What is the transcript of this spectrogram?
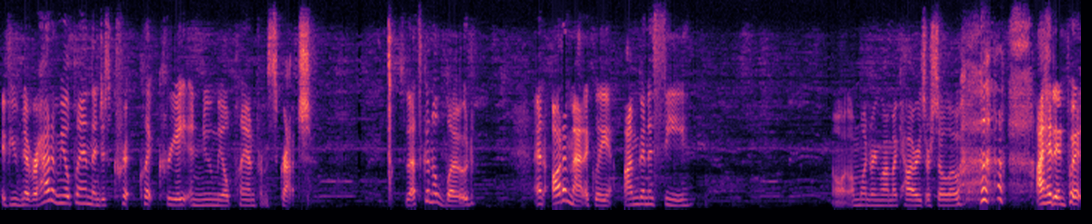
If you've never had a meal plan, then just click create a new meal plan from scratch. So that's going to load and automatically I'm going to see Oh, I'm wondering why my calories are so low. I had input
